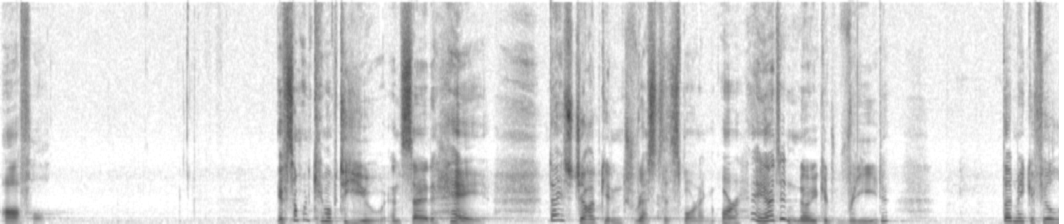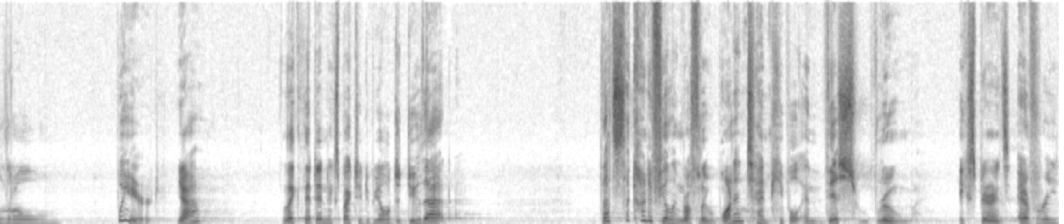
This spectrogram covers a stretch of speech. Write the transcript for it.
awful. If someone came up to you and said, Hey, nice job getting dressed this morning, or Hey, I didn't know you could read, that'd make you feel a little weird, yeah? Like they didn't expect you to be able to do that? That's the kind of feeling roughly one in 10 people in this room experience every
